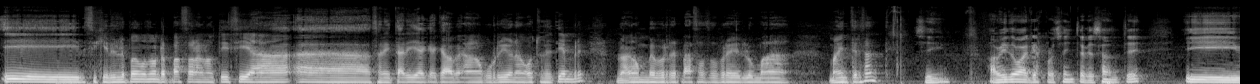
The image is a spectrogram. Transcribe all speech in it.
Y si queréis le podemos dar un repaso a las noticias eh, sanitarias que han ocurrido en agosto y septiembre. Nos haga un breve repaso sobre lo más, más interesante. Sí, ha habido varias cosas interesantes y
